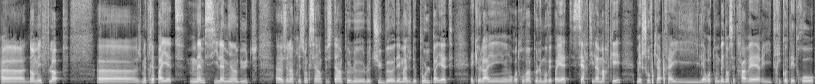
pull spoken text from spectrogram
dans mes flops. Euh, je mettrais Payet, même s'il a mis un but. Euh, j'ai l'impression que c'est un peu, c'était un peu le, tube des matchs de poule, Payet, et que là, on retrouve un peu le mauvais Payet. Certes, il a marqué, mais je trouve qu'après, il, est retombé dans ses travers, il tricotait trop.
